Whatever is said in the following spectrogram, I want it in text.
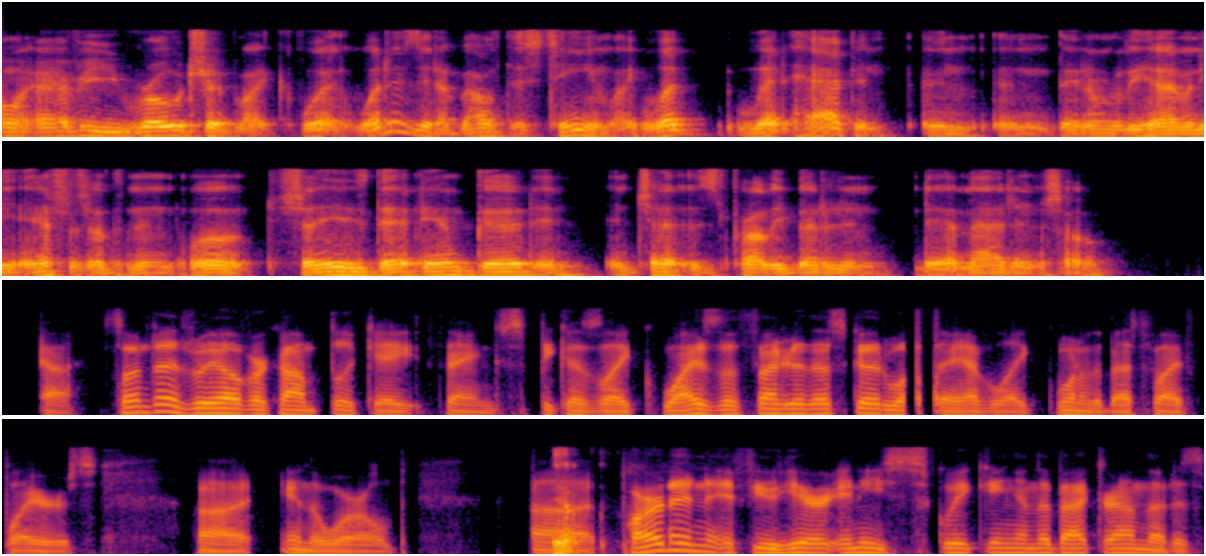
on every road trip. Like, what what is it about this team? Like, what what happened? And and they don't really have any answers other than, well, Shai is that damn good, and and Chet is probably better than they imagine. So Yeah. Sometimes we overcomplicate things because like why is the Thunder this good? Well, they have like one of the best five players uh in the world. Uh Yeah. pardon if you hear any squeaking in the background, that is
